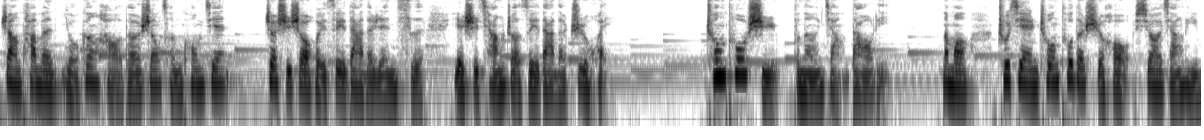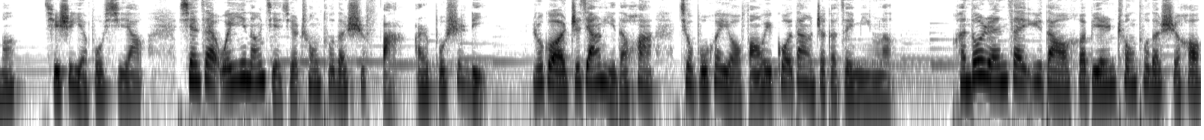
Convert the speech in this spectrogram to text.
让他们有更好的生存空间，这是社会最大的仁慈，也是强者最大的智慧。冲突时不能讲道理，那么出现冲突的时候需要讲理吗？其实也不需要。现在唯一能解决冲突的是法，而不是理。如果只讲理的话，就不会有防卫过当这个罪名了。很多人在遇到和别人冲突的时候，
